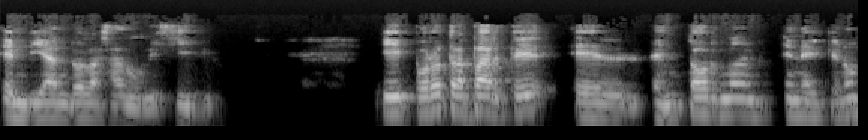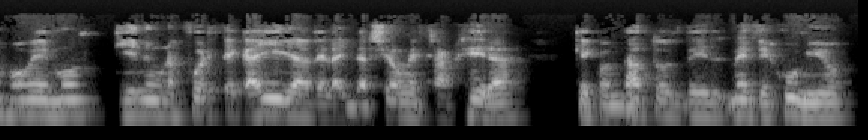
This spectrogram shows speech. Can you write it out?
enviándolas a domicilio. Y por otra parte, el entorno en el que nos movemos tiene una fuerte caída de la inversión extranjera que con datos del mes de junio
